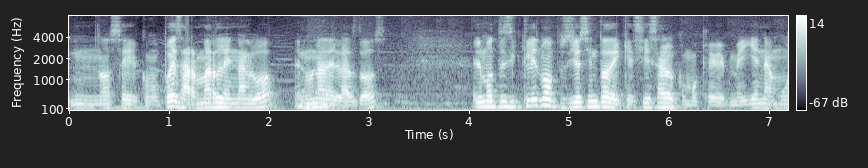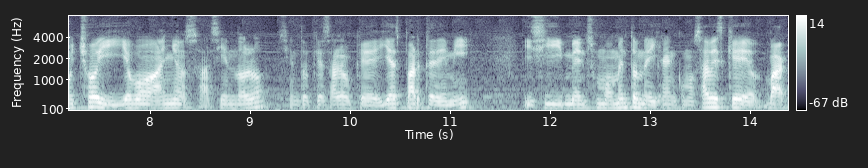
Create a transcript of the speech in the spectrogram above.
no sé, como puedes armarle en algo, en una de las dos. El motociclismo, pues yo siento de que sí es algo como que me llena mucho y llevo años haciéndolo. Siento que es algo que ya es parte de mí. Y si en su momento me dijeran, como sabes que va,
